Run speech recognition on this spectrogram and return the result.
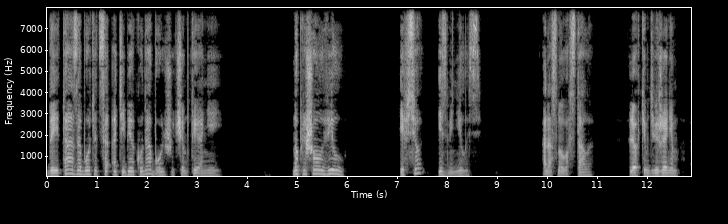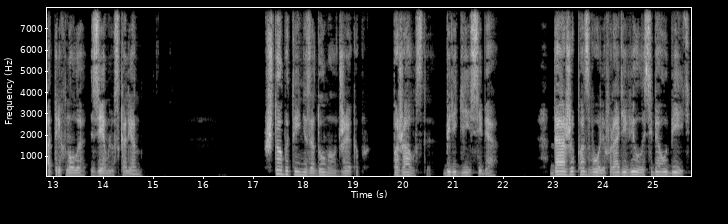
да и та заботится о тебе куда больше, чем ты о ней. Но пришел Вил, и все изменилось. Она снова встала, легким движением отряхнула землю с колен. Что бы ты ни задумал, Джекоб, пожалуйста, береги себя. Даже позволив ради Вилла себя убить,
